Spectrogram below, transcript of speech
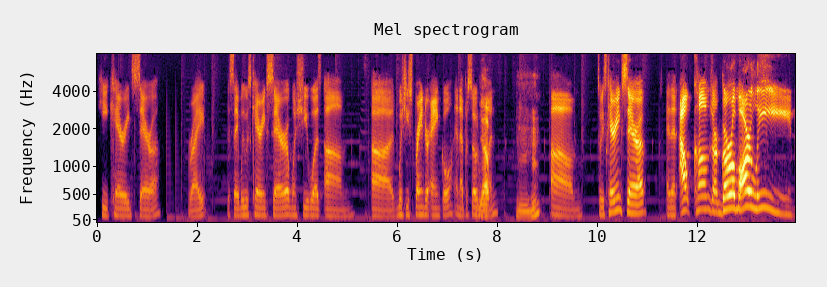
he carried Sarah, right? The same way he was carrying Sarah when she was um uh when she sprained her ankle in episode Yep. one. Mm-hmm. Um, so he's carrying Sarah, and then out comes our girl Marlene.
